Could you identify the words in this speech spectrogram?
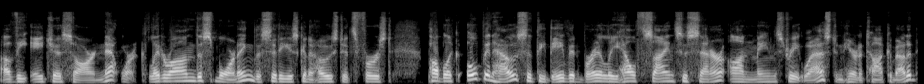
of the HSR network. Later on this morning, the city is going to host its first public open house at the David Braley Health Sciences Center on Main Street West. And here to talk about it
